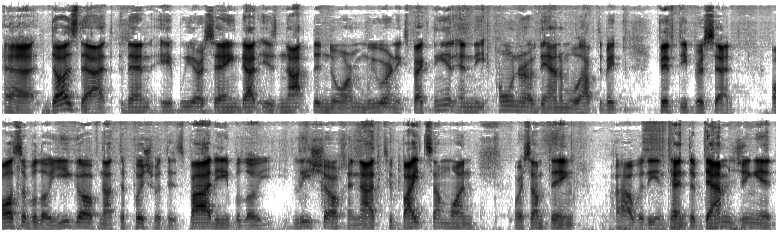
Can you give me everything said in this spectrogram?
Uh, does that, then it, we are saying that is not the norm. We weren't expecting it, and the owner of the animal will have to pay fifty percent. Also below yigov, not to push with its body, below lishoch, and not to bite someone or something uh, with the intent of damaging it.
